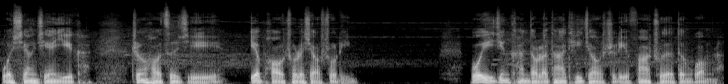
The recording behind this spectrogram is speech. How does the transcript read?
我向前一看，正好自己也跑出了小树林。我已经看到了大体教室里发出的灯光了，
